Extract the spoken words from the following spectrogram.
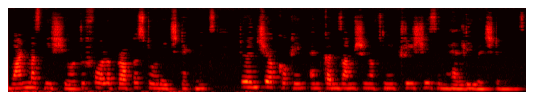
one must be sure to follow proper storage techniques to ensure cooking and consumption of nutritious and healthy vegetables.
